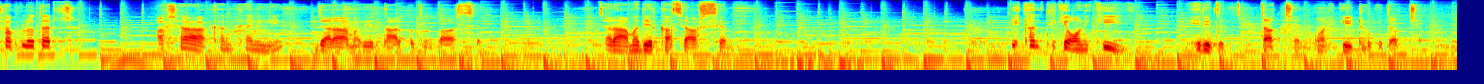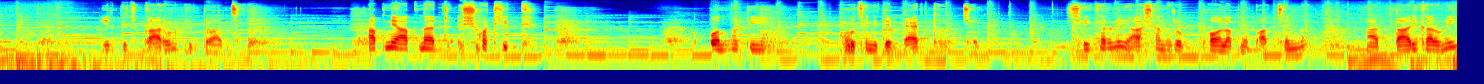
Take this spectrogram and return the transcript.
সফলতার আশা, আকাঙ্ক্ষা নিয়ে যারা আমাদের দ্বার পর্যন্ত আসছেন, যারা আমাদের কাছে আসছেন, এখান থেকে অনেকেই হেরে যাচ্ছেন, অনেকেই ঠকে যাচ্ছেন। এর কিছু কারণ কিন্তু আছে। আপনি আপনার সঠিক পণ্যটি খুঁজে নিতে ব্যর্থ হচ্ছেন। সেই কারণেই আশানুরূপ ফল আপনি পাচ্ছেন না, আর তারই কারণেই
